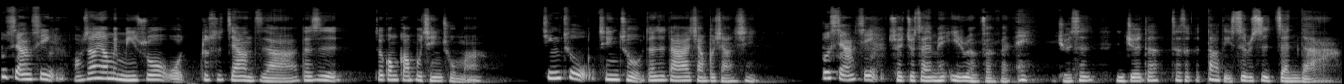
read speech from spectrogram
不相信，好像杨明明说我就是这样子啊，但是这公告不清楚吗？清楚，清楚，但是大家相不相信？不相信。所以就在那边议论纷纷。哎，你觉得你觉得这这个到底是不是真的啊？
